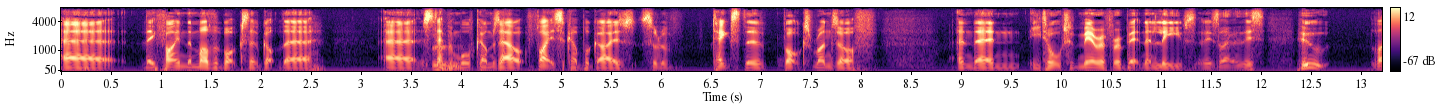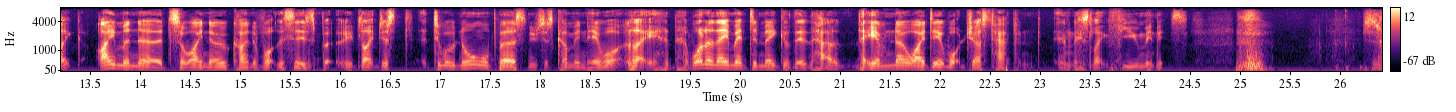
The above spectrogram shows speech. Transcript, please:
Uh, they find the mother box they've got there. Uh, Steppenwolf comes out, fights a couple guys, sort of takes the box, runs off, and then he talks with Mera for a bit and then leaves. And it's like this who like I'm a nerd, so I know kind of what this is, but it, like just to a normal person who's just come in here, what like what are they meant to make of this? How they have no idea what just happened in this like few minutes. It's just,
